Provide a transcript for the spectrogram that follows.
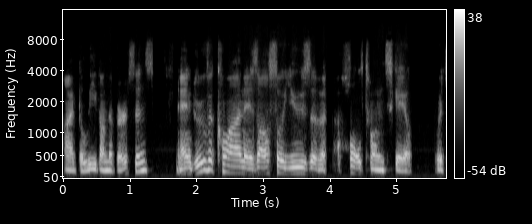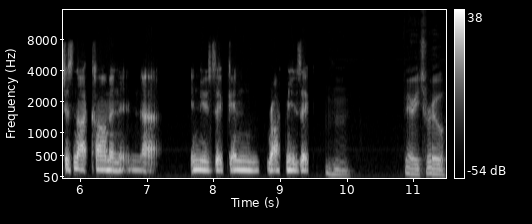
i believe on the verses. And groovaquan is also used of a, a, whole tone scale which is not common in uh, in music in rock music. Mm-hmm. very true.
